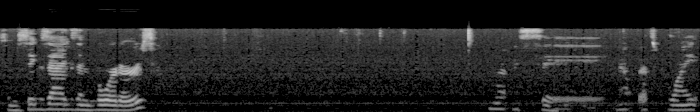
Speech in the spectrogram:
Some zigzags and borders. Let me see. Nope, that's white.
